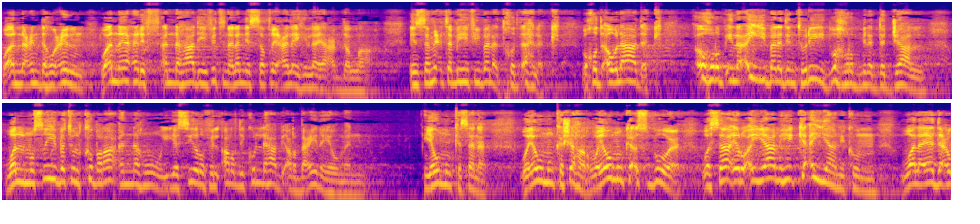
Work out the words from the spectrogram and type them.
وأن عنده علم وأن يعرف أن هذه فتنة لن يستطيع عليه لا يا عبد الله. إن سمعت به في بلد خذ أهلك وخذ أولادك اهرب إلى أي بلد تريد واهرب من الدجال. والمصيبة الكبرى أنه يسير في الأرض كلها بأربعين يوما. يوم كسنة ويوم كشهر ويوم كأسبوع وسائر أيامه كأيامكم. ولا يدع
